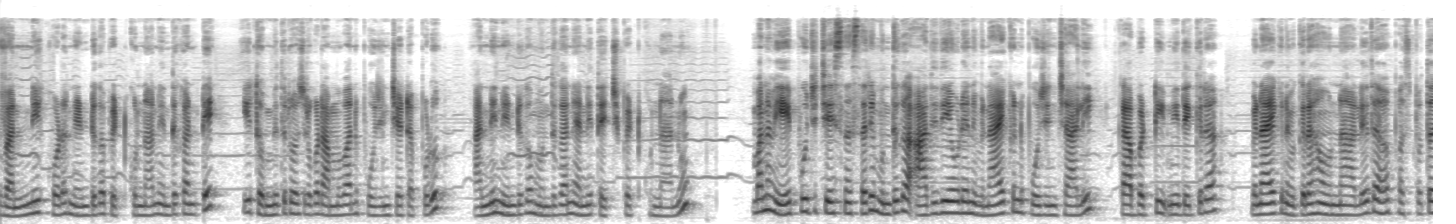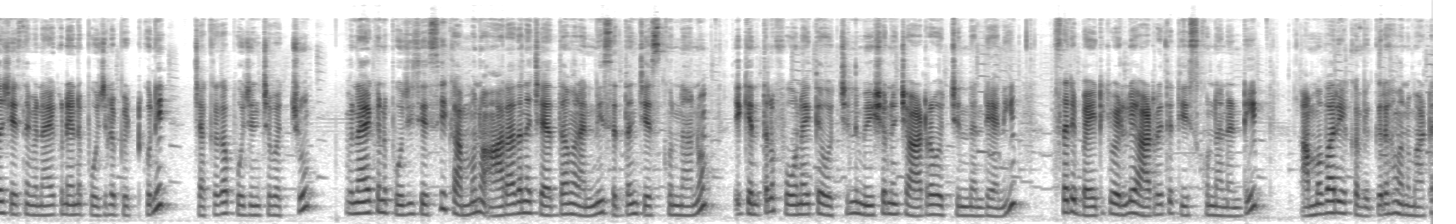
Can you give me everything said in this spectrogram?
ఇవన్నీ కూడా నిండుగా పెట్టుకున్నాను. ఎందుకంటే ఈ తొమ్మిది రోజులు కూడా అమ్మవారిని పూజించేటప్పుడు అన్నీ నిండుగా ముందుగానే అన్నీ తెచ్చిపెట్టుకున్నాను మనం ఏ పూజ చేసినా సరే ముందుగా ఆదిదేవుడైన వినాయకుడిని పూజించాలి. కాబట్టి మీ దగ్గర వినాయకుని విగ్రహం ఉన్నా లేదా పసుపుతో చేసిన వినాయకునైనా పూజలో పెట్టుకుని చక్కగా పూజించవచ్చు. వినాయకుని పూజ చేసి ఇక అమ్మను ఆరాధన చేద్దామని అన్నీ సిద్ధం చేసుకున్నాను. ఇక ఇంతలో ఫోన్ అయితే వచ్చింది. మీషో నుంచి ఆర్డర్ వచ్చిందండి అని. సరే బయటికి వెళ్ళి ఆర్డర్ అయితే తీసుకున్నానండి. అమ్మవారి యొక్క విగ్రహం అనమాట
